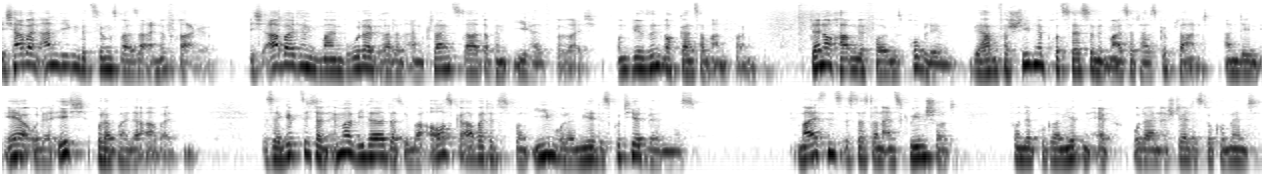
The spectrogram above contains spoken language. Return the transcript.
Ich habe ein Anliegen bzw. eine Frage. Ich arbeite mit meinem Bruder gerade an einem kleinen Startup im E-Health-Bereich und wir sind noch ganz am Anfang. Dennoch haben wir folgendes Problem. Wir haben verschiedene Prozesse mit Meistertask geplant, an denen er oder ich oder beide arbeiten. Es ergibt sich dann immer wieder, dass über Ausgearbeitetes von ihm oder mir diskutiert werden muss. Meistens ist das dann ein Screenshot von der programmierten App oder ein erstelltes Dokument.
